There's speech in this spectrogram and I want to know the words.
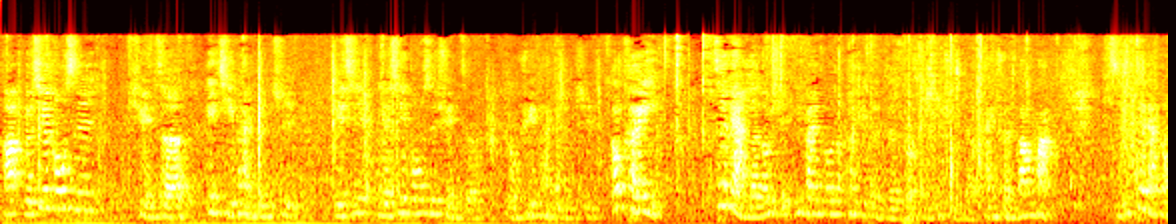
好，有些公司选择定期盘存制，也是有些公司选择永续盘存制，都可以，这两个都是一般都是会计准则所允许的盘存方法。只是这两种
